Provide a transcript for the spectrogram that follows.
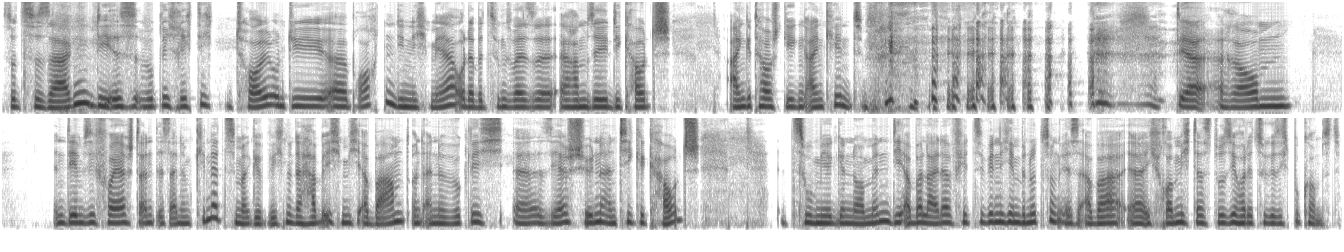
sozusagen. Die ist wirklich richtig toll und die äh, brauchten die nicht mehr oder beziehungsweise äh, haben sie die Couch eingetauscht gegen ein Kind. Der Raum, in dem sie vorher stand, ist einem Kinderzimmer gewichen und da habe ich mich erbarmt und eine wirklich äh, sehr schöne antike Couch zu mir genommen, die aber leider viel zu wenig in Benutzung ist. Aber äh, ich freue mich, dass du sie heute zu Gesicht bekommst.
